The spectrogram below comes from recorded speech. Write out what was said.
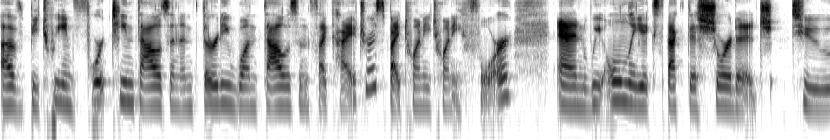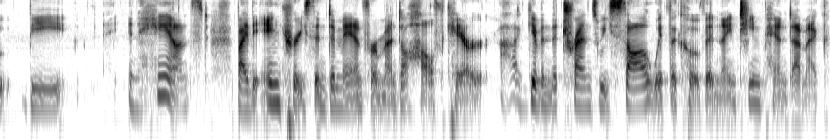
of between 14,000 and 31,000 psychiatrists by 2024. And we only expect this shortage to be enhanced by the increase in demand for mental health care, uh, given the trends we saw with the COVID 19 pandemic.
